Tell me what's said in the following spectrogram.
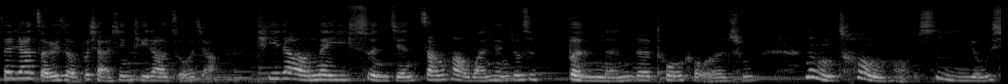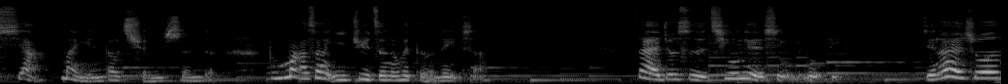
在家走一走，不小心踢到左脚，踢到那一瞬间，脏话完全就是。本能的脱口而出，那种痛哈是由下蔓延到全身的，不骂上一句真的会得内伤。再来就是侵略性的目的，简单来说，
